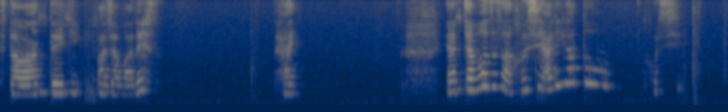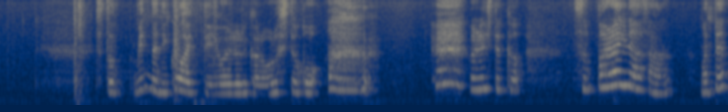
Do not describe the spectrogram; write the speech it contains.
下は安定にパジャマです。はい。やんちゃ坊主さん星ありがとう。星。ちょっとみんなに怖いって言われるから下ろしとこう。下ろしとこう。スッパライダーさん。待って。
